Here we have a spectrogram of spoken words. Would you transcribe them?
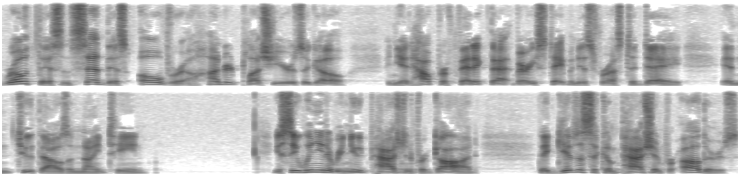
wrote this and said this over a hundred plus years ago. And yet, how prophetic that very statement is for us today in 2019. You see, we need a renewed passion for God that gives us a compassion for others,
